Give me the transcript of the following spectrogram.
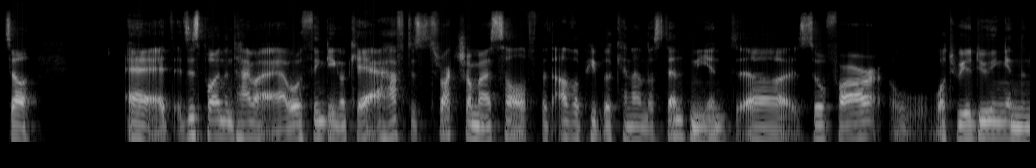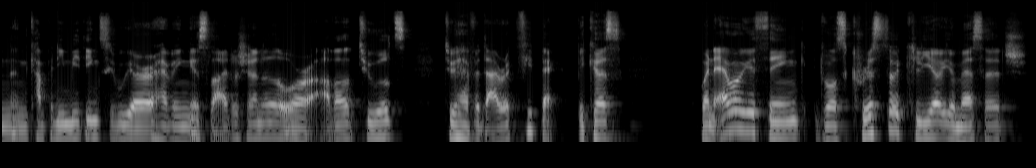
So uh, at, at, this point in time, I, I, was thinking, okay, I have to structure myself that other people can understand me. And uh, so far, what we are doing in, in, company meetings, we are having a Slido channel or other tools to have a direct feedback. Because whenever you think it was crystal clear your message,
